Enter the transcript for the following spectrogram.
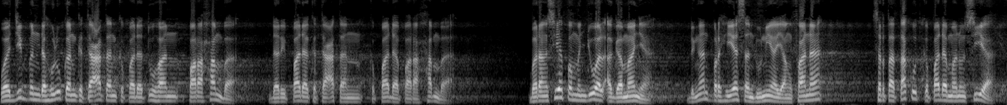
wajib mendahulukan ketaatan kepada Tuhan para hamba daripada ketaatan kepada para hamba. Barang siapa menjual agamanya dengan perhiasan dunia yang fana serta takut kepada manusia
